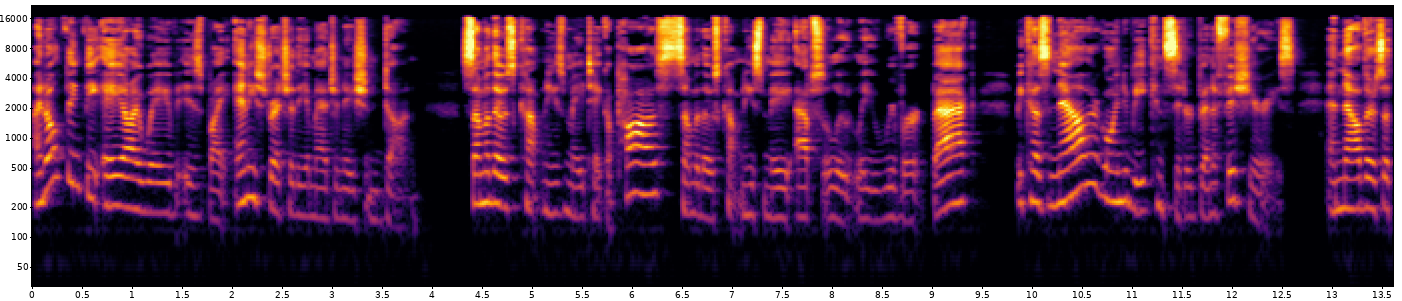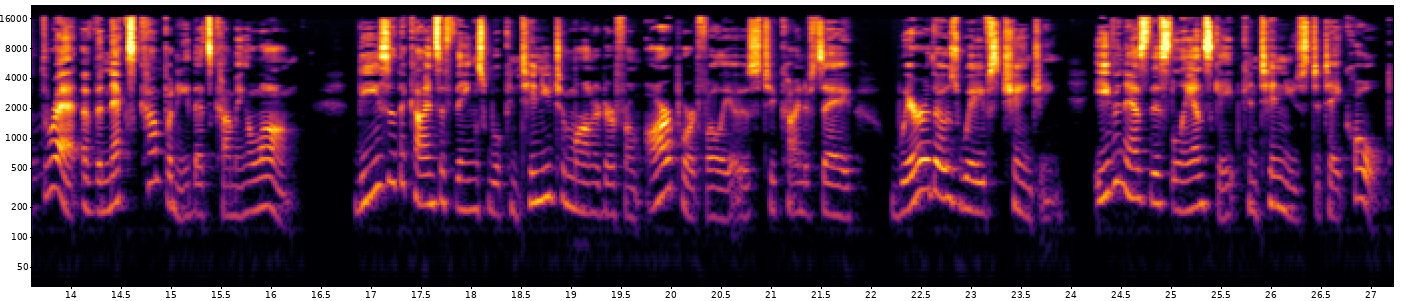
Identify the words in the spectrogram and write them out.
I don't think the AI wave is by any stretch of the imagination done. Some of those companies may take a pause. Some of those companies may absolutely revert back because now they're going to be considered beneficiaries. And now there's a threat of the next company that's coming along. These are the kinds of things we'll continue to monitor from our portfolios to kind of say, where are those waves changing, even as this landscape continues to take hold?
